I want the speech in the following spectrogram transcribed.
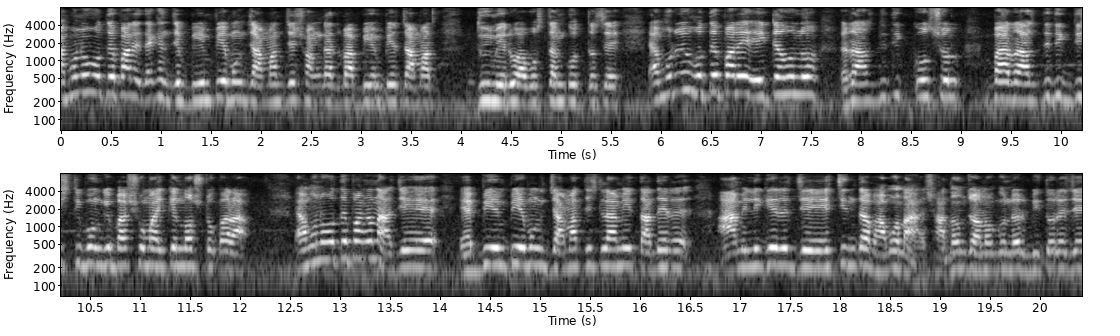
এমনও হতে পারে, দেখেন যে বিএনপি এবং জামাত যে সংঘাত বা বিএনপি জামাত দুই মেরু অবস্থান করতেছে এমনই হতে পারে, এইটা হলো রাজনৈতিক কৌশল বা রাজনৈতিক দৃষ্টিভঙ্গি বা সময়কে নষ্ট করা। এমনও হতে পারে না যে বিএনপি এবং জামাত ইসলামী তাদের আওয়ামী লীগের যে চিন্তা ভাবনা, সাধারণ জনগণের ভিতরে যে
